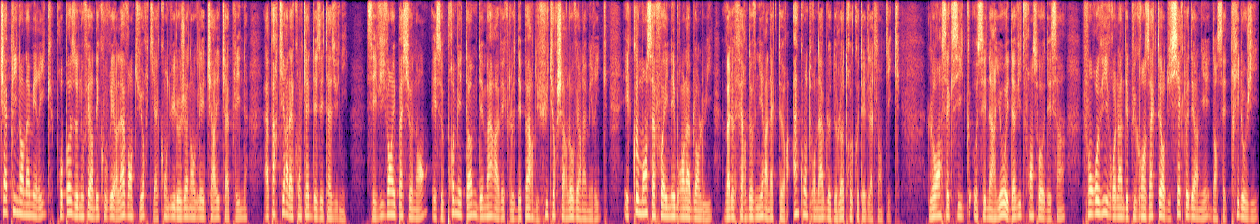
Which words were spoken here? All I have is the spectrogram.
Chaplin en Amérique propose de nous faire découvrir l'aventure qui a conduit le jeune anglais Charlie Chaplin à partir à la conquête des États-Unis. C'est vivant et passionnant, et ce premier tome démarre avec le départ du futur Charlot vers l'Amérique, et comment sa foi inébranlable en lui va le faire devenir un acteur incontournable de l'autre côté de l'Atlantique. Laurent Sexic au scénario et David François au dessin font revivre l'un des plus grands acteurs du siècle dernier dans cette trilogie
